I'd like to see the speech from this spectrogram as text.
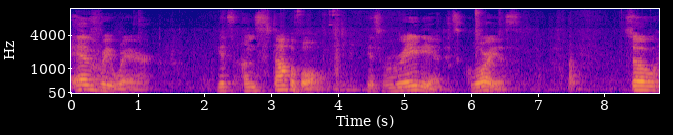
everywhere. It's unstoppable. It's radiant. It's glorious. So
